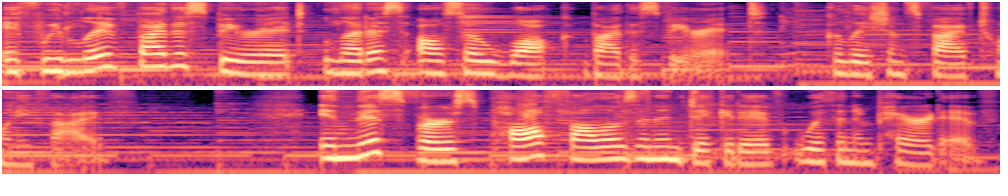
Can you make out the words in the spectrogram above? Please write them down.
If we live by the Spirit, let us also walk by the Spirit. Galatians 5:25. In this verse, Paul follows an indicative with an imperative.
